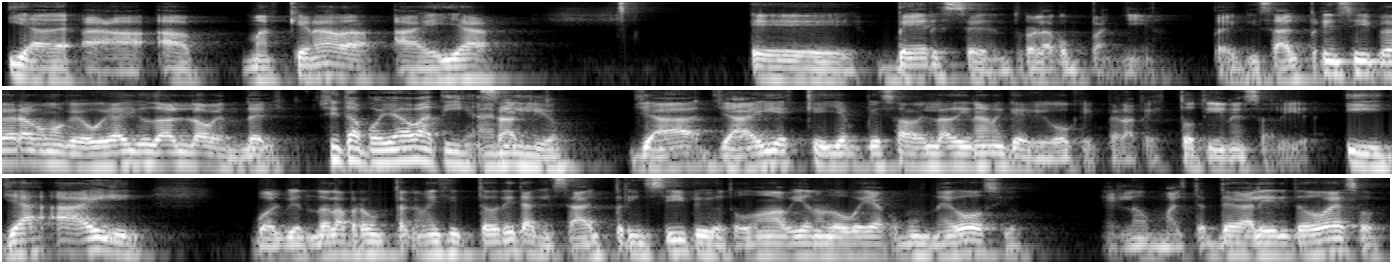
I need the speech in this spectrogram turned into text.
y a, a, a más que nada a ella eh, verse dentro de la compañía. Pues quizá al principio era como que voy a ayudarlo a vender. Sí, te apoyaba a ti. Emilio. Ya, ya ahí es que ella empieza a ver la dinámica y digo, ok, espérate, esto tiene salida. Y ya ahí, volviendo a la pregunta que me hiciste ahorita, quizás al principio yo todavía no lo veía como un negocio, en los martes de galería y todo eso,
